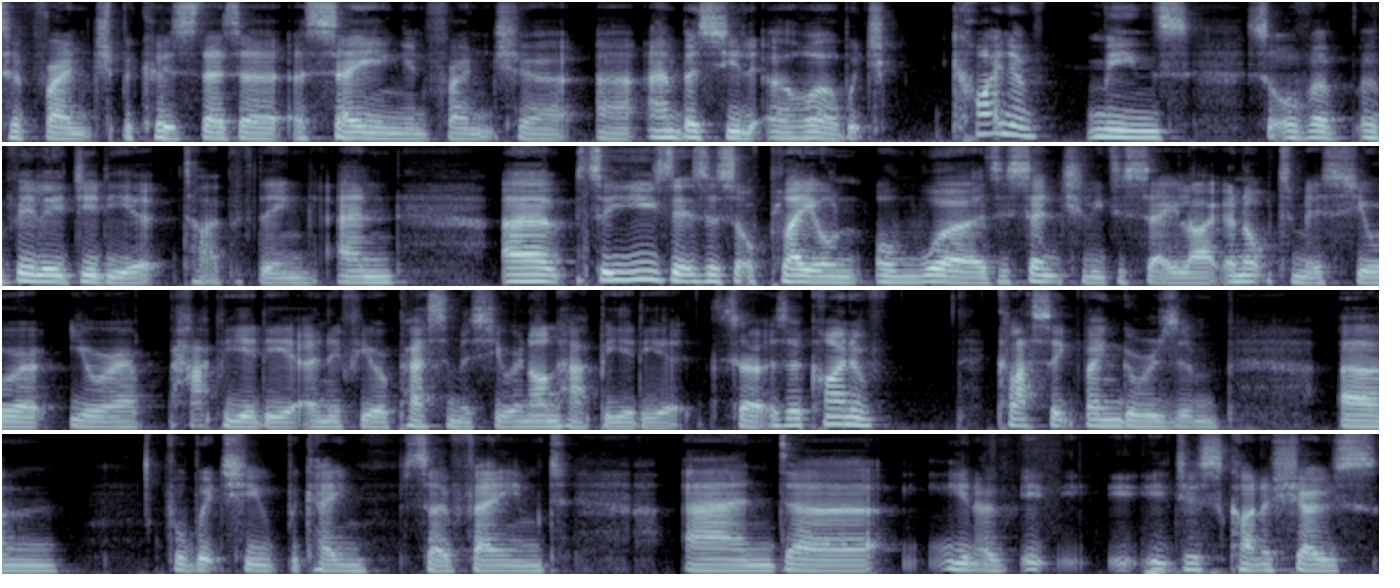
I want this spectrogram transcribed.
to French because there's a, a saying in French, uh, uh, imbécile heureux, which kind of means sort of a, a village idiot type of thing, and uh, so use it as a sort of play on on words, essentially to say like an optimist, you're a, you're a happy idiot, and if you're a pessimist, you're an unhappy idiot. So it's a kind of classic Wengerism, um, for which he became so famed, and uh, you know it, it it just kind of shows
